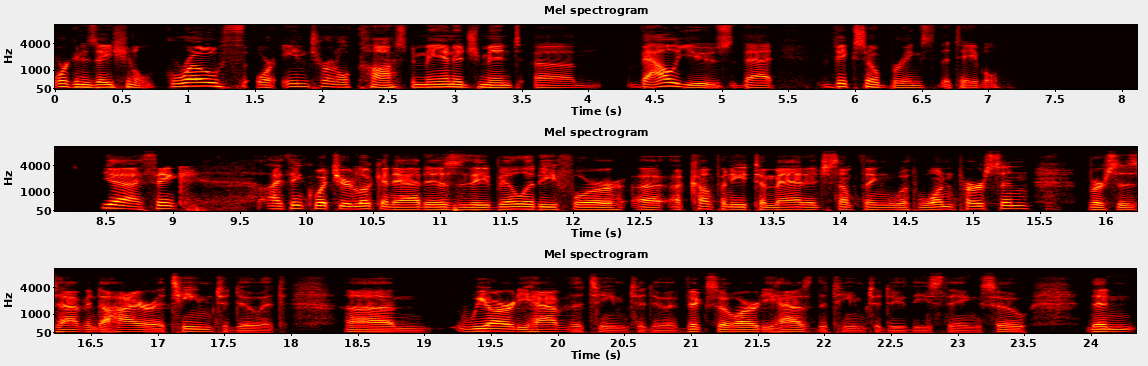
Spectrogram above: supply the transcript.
organizational growth or internal cost management um, values that Vixxo brings to the table? Yeah, I think I think what you're looking at is the ability for a, a, company to manage something with one person versus having to hire a team to do it. Um, we already have the team to do it. Vixxo already has the team to do these things. So then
